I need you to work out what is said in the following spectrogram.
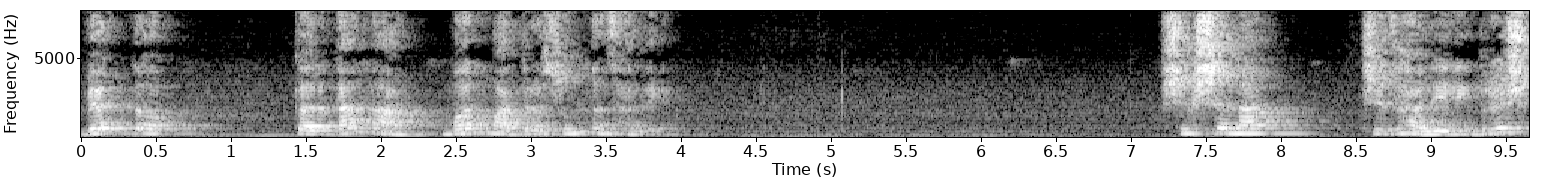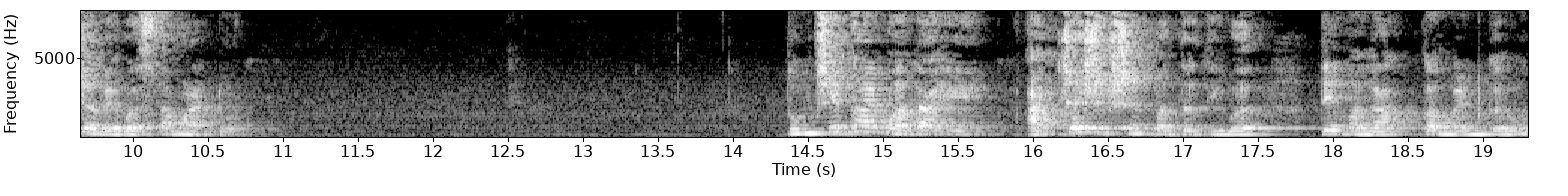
व्यक्त करताना मन मात्र सुन्न झाले. शिक्षणाची झालेली भ्रष्ट व्यवस्था मांडून. तुमचे काय मत आहे आजच्या शिक्षण पद्धतीवर ते मला कमेंट करून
